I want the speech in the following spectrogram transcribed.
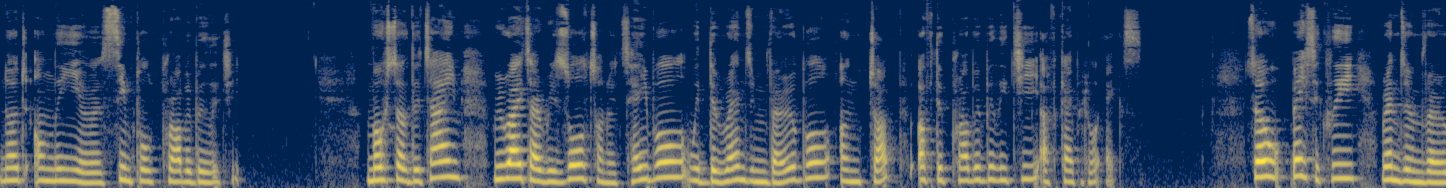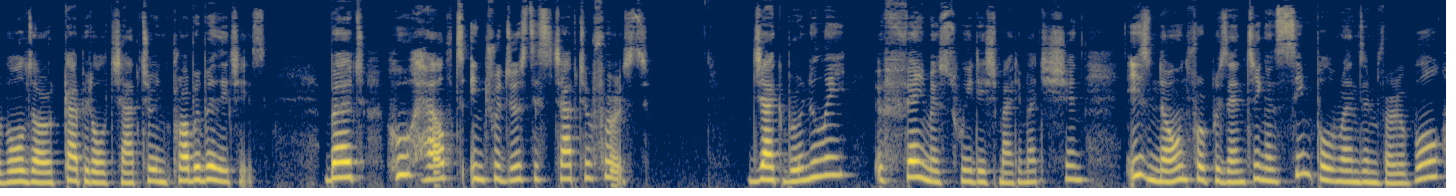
not only a simple probability. Most of the time, we write our results on a table with the random variable on top of the probability of capital X. So basically, random variables are capital chapter in probabilities. But who helped introduce this chapter first? Jacques Bernoulli, a famous Swedish mathematician, is known for presenting a simple random variable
